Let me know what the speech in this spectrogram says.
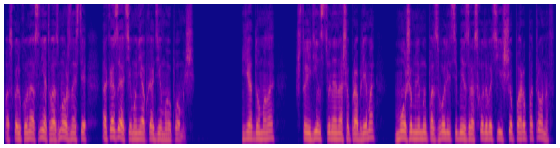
поскольку у нас нет возможности оказать ему необходимую помощь. Я думала, что единственная наша проблема можем ли мы позволить себе израсходовать еще пару патронов?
